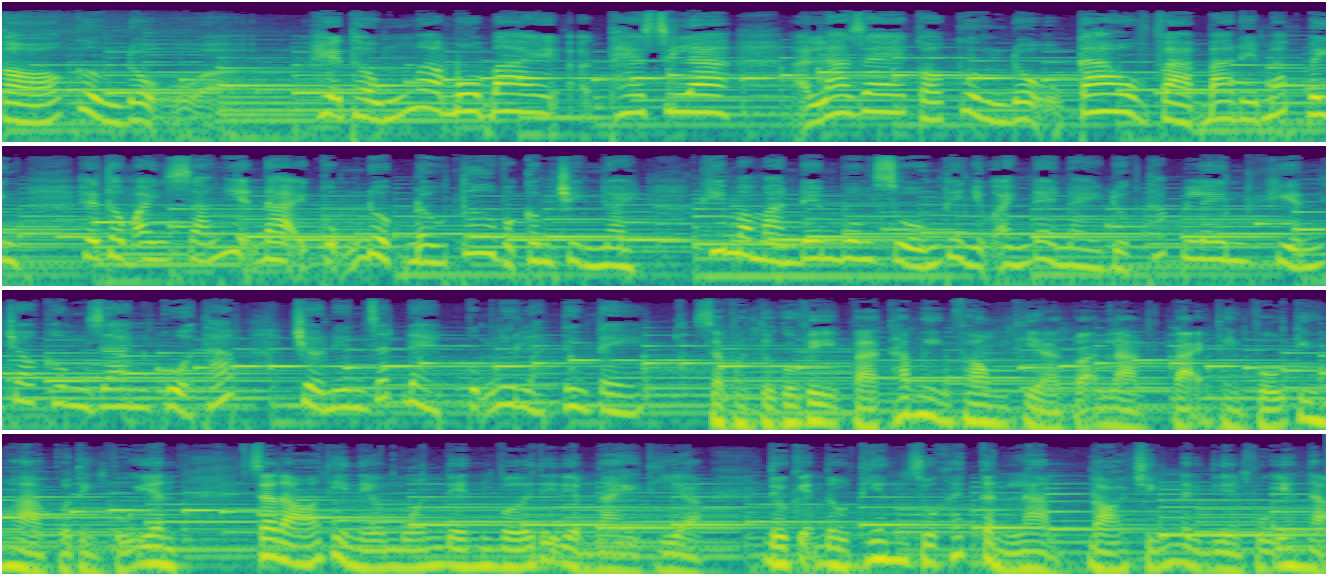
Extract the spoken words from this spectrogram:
có cường độ Hệ thống à, mobile Tesla à, laser có cường độ cao và 3D mapping. Hệ thống ánh sáng hiện đại cũng được đầu tư vào công trình này. Khi mà màn đêm buông xuống thì những ánh đèn này được thắp lên khiến cho không gian của tháp trở nên rất đẹp cũng như là tinh tế. Dạ vâng thưa quý vị, và tháp Nghinh Phong thì à, tọa lạc tại thành phố Tuy Hòa của tỉnh Phú Yên. Do đó thì nếu muốn đến với địa điểm này thì điều kiện đầu tiên du khách cần làm đó chính là đến Phú Yên ạ.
